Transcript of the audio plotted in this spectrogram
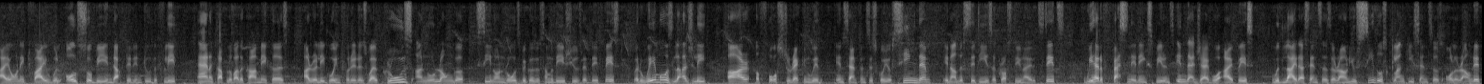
Ioniq 5 will also be inducted into the fleet and a couple of other car makers are really going for it as well. Cruise are no longer seen on roads because of some of the issues that they face, but Waymos largely are a force to reckon with in San Francisco. You're seeing them in other cities across the United States. We had a fascinating experience in that Jaguar I-Pace with LiDAR sensors around. You see those clunky sensors all around it,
